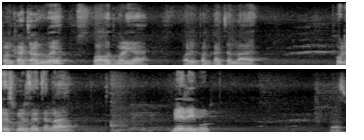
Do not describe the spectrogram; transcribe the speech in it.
पंखा चालू है बहुत बढ़िया। और ये पंखा चल रहा है फुल स्पीड से चल रहा है। वेरी गुड That's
